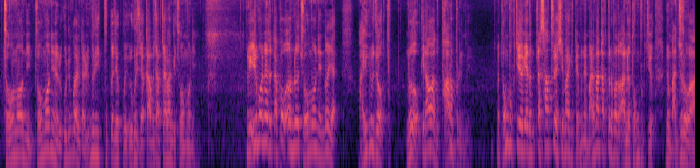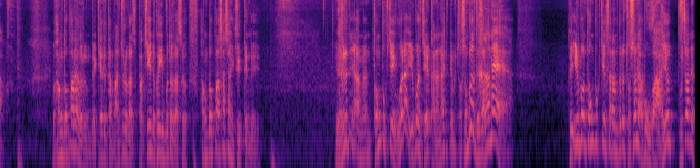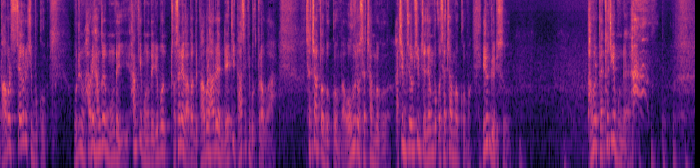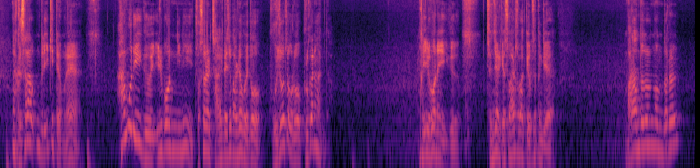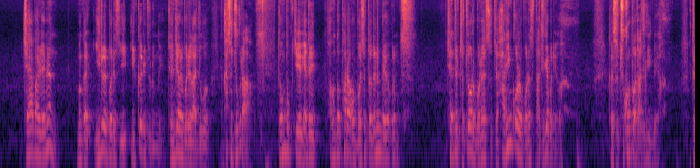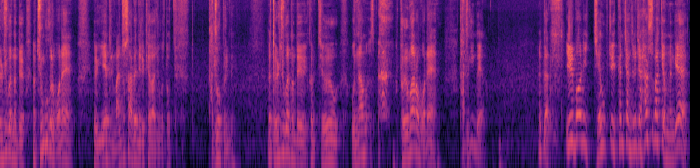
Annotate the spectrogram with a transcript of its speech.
조모닌. 조모닌 얼굴 윤곽이다. 눈이 푹 꺼졌고 얼굴이 약간 아무잡잡한 게 조모닌. 그러니까 일본 애들 딱 보고 어, 너 조모닌, 너 아이누족, 너 오키나와 너 다 알아버리는 거예요. 동북 지역 애들은 사투리가 심하기 때문에 말만 딱 들어봐도 아, 너 동북 지역, 너 만주로 와. 황도파라 그러는데 걔들 다 만주를 가서 박정희도 거기 묻어가서 황도파 사상이 주입된 거예요. 왜 그러냐면 동북 지역이 워낙 일본은 제일 가난하기 때문에 조선보다 더 가난해. 그 일본 동북 지역 사람들은 조선에 가보고 와, 이 부자네 밥을 세 그릇씩 먹고 우리는 하루에 한 그릇 먹는데 한 끼 먹는데 일본 조선에 가봤는데 밥을 하루에 네 끼, 다섯 끼 먹더라고. 와. 새참도 먹고 막 오후도 새참 먹고 아침, 점심, 저녁 먹고 새참 먹고 막 이런 게 어딨어. 밥을 배 터지게 먹네. 그 사람들이 있기 때문에 아무리 그 일본인이 조선을 잘 대접하려고 해도 구조적으로 불가능합니다. 일본이 그 전쟁을 계속 할 수밖에 없었던 게 말 안 듣는 놈들을 제압하려면 뭔가 일을 벌여서 일, 거리를 주는 거예요. 전쟁을 벌여가지고 가서 죽으라. 동북 지역 애들이 황도파라고 모여서 떠드는데요. 그럼 쟤들 저쪽으로 보내서 저 할인골로 보내서 다 죽여버려요. 그래서 주고파 다 죽인 거예요. 덜 죽었는데 중국으로 보내. 얘들이 만주사변 일으켜가지고 또 다 죽어버린 거예요. 덜 죽었는데 그럼 저 운남, 버마로 보내. 다 죽인 거예요. 그러니까 일본이 제국주의 평창 정책을 할 수밖에 없는 게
